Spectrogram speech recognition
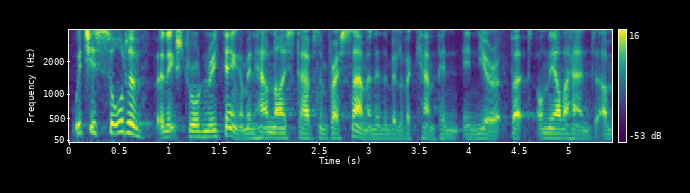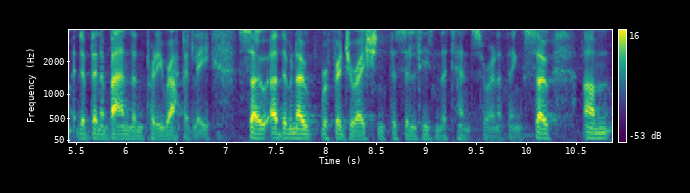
which is sort of an extraordinary thing. I mean, how nice to have some fresh salmon in the middle of a camp in, in Europe, but on the other hand, um, it had been abandoned pretty rapidly. So uh, there were no refrigeration facilities in the tents or anything. So um,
